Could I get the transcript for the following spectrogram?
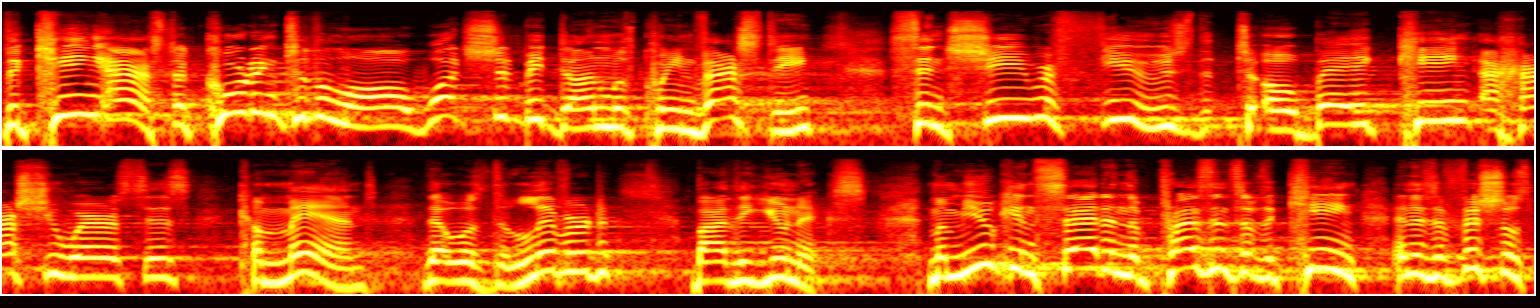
The king asked, according to the law, what should be done with Queen Vashti since she refused to obey King Ahasuerus' command that was delivered by the eunuchs. Memucan said in the presence of the king and his officials,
